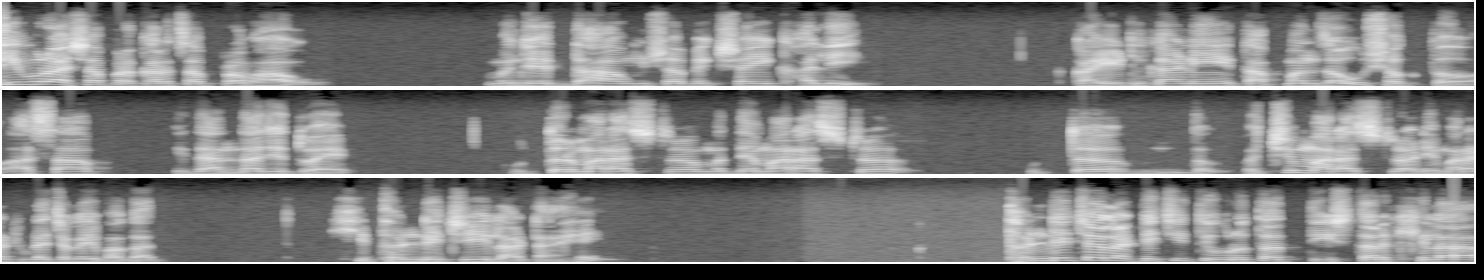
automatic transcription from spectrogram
तीव्र अशा प्रकारचा प्रभाव म्हणजे दहा अंशापेक्षाही खाली काही ठिकाणी तापमान जाऊ शकतं असा इथे अंदाज येतो आहे उत्तर महाराष्ट्र मध्य महाराष्ट्र उत्तर द पश्चिम महाराष्ट्र आणि मराठवाड्याच्या काही भागात ही थंडीची लाट आहे. थंडीच्या लाटेची तीव्रता तीस तारखेला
